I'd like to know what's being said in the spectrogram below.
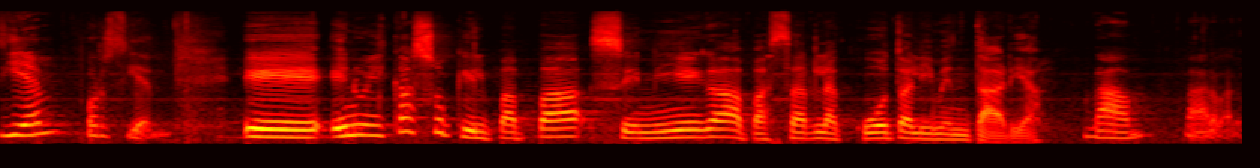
100%. Eh, en el caso que el papá se niega a pasar la cuota alimentaria, Va, bárbaro.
